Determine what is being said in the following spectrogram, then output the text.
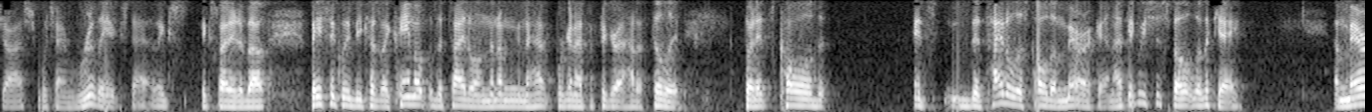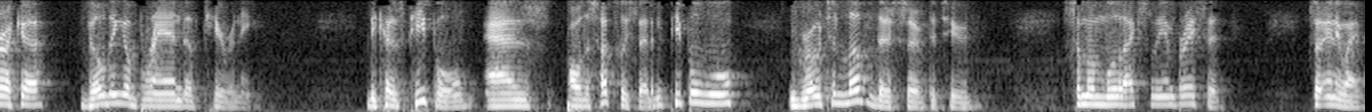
Josh, which I'm really ecstatic, excited about. Basically, because I came up with the title, and then I'm gonna have we're gonna have to figure out how to fill it. But it's called. It's the title is called America, and I think we should spell it with a K. America, building a brand of tyranny because people, as Aldous Huxley said, people will grow to love their servitude. Some of them will actually embrace it. So anyway,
